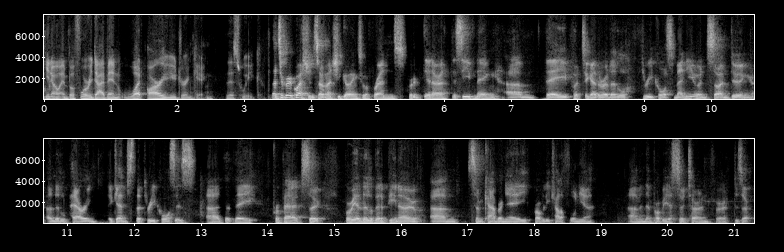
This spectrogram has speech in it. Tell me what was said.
You know, and before we dive in, what are you drinking this week? That's a great question. So I'm actually going to a friend's for dinner this evening. Um, they put together a little three-course menu, and so I'm doing a little pairing against the three courses uh, that they prepared. So probably a little bit of Pinot, um, some Cabernet, probably California, um, and then probably a Sauterne for dessert.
